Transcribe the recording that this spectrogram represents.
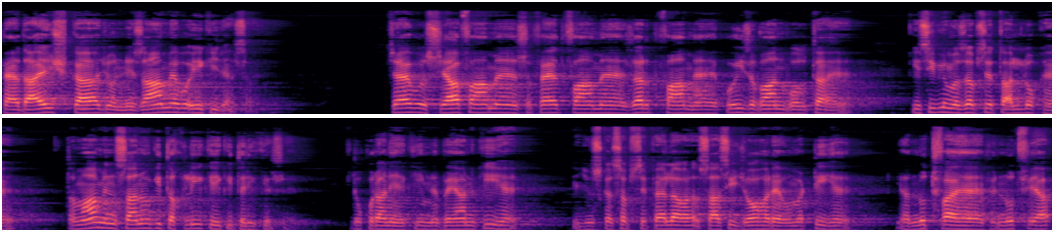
پیدائش کا جو نظام ہے وہ ایک ہی جیسا ہے۔ چاہے وہ سیاہ فام ہے، سفید فام ہے، زرد فام ہے، کوئی زبان بولتا ہے، کسی بھی مذہب سے تعلق ہے تمام انسانوں کی تخلیق ایک ہی طریقے سے جو قرآن حکیم نے بیان کی ہے کہ جو اس کا سب سے پہلا اور اساسی جوہر ہے وہ مٹی ہے یا نطفہ ہے، پھر نطفہ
